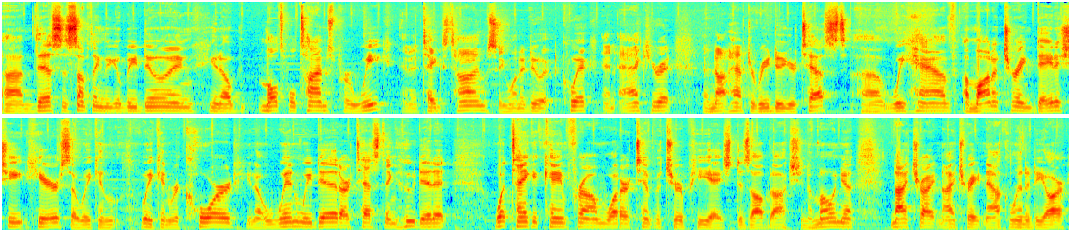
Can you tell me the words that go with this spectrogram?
Um, this is something that you'll be doing, you know, multiple times per week, and it takes time, so you want to do it quick and accurate and not have to redo your test. Uh, we have a monitoring data sheet here, so we can we can record, you know, when we did our testing, who did it, what tank it came from, what our temperature, pH, dissolved oxygen, ammonia, nitrite, nitrate, and alkalinity are.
